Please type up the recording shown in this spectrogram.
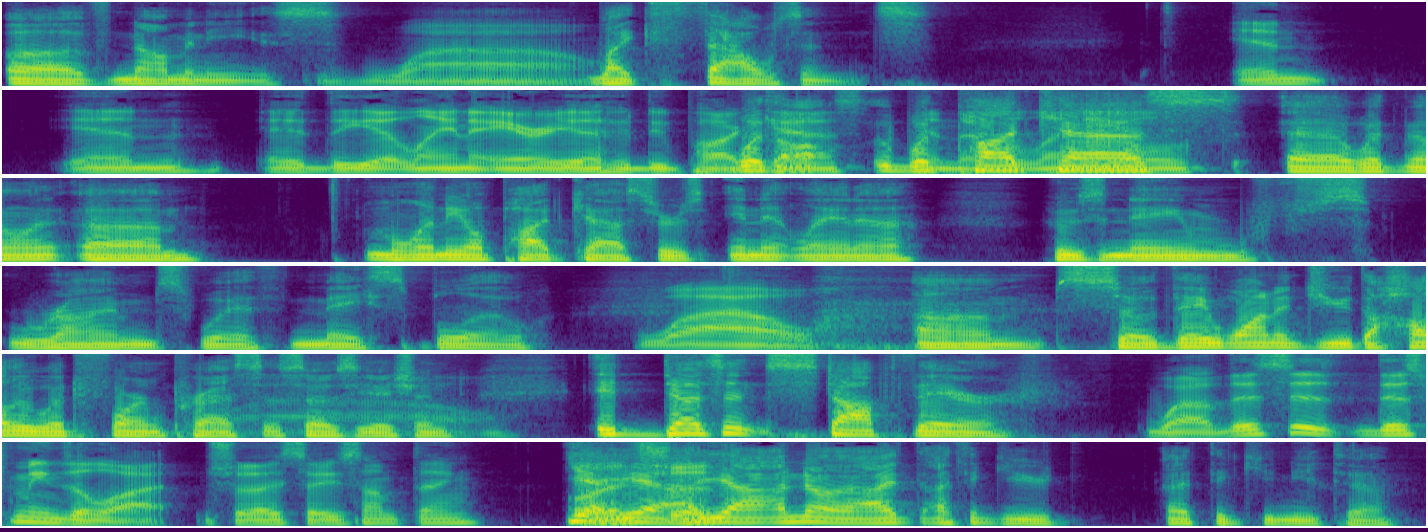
of nominees, wow. like thousands. In in in the Atlanta area who do podcasts with and the podcasts, uh, with um, millennial podcasters in Atlanta whose name rhymes with Mace Blow. Wow. Um, so they wanted you, the Hollywood Foreign Press Association. It doesn't stop there. Wow, this is this means a lot. Should I say something? Yeah, Or yeah, should- yeah. I know. I, I think you. I think you need to.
